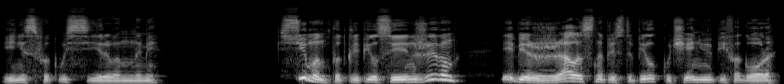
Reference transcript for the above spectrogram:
и несфокусированными. Симон подкрепился инжиром и безжалостно приступил к учению Пифагора.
